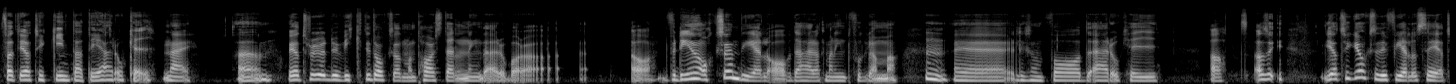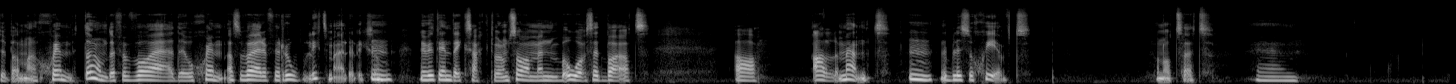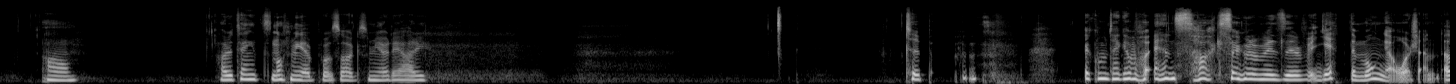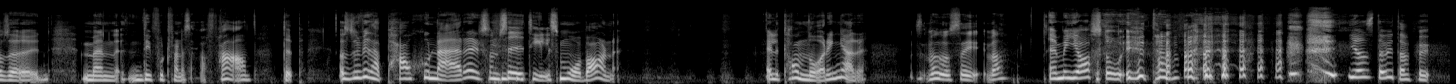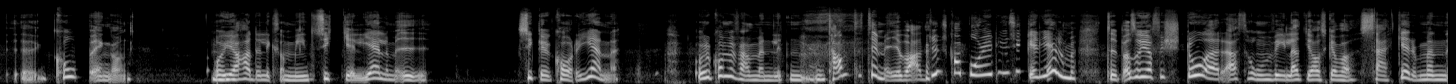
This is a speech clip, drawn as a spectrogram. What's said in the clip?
För att jag tycker inte att det är okej. nej. Um, Och jag tror det är viktigt också att man tar ställning där och bara Ja, för det är också en del av det här att man inte får glömma. mm. Eh, liksom vad är okej att... Alltså, jag tycker också det är fel att säga typ att man skämtar om det. För vad är det, och skäm, alltså, vad är det för roligt med det? Liksom? Mm. Nu vet jag inte exakt vad de sa men oavsett bara att ja, allmänt. Mm. Det blir så skevt. På något sätt. Ehm. ja. Har du tänkt något mer på saker som gör dig arg? typ jag kommer tänka på en sak som gjorde mig sur för jättemånga år sedan. Alltså, men det är fortfarande så här, vad fan. Typ. Alltså, du vet, här, pensionärer som säger till småbarn. Eller tonåringar. Vadå, säg, va? Nej, men jag stod utanför Jag stod utanför eh, Coop en gång. Och jag hade liksom min cykelhjälm i cykelkorgen. Och då kommer fram en liten tant till mig och bara du ska ha på dig din cykelhjälm. Typ, alltså jag förstår att hon vill att jag ska vara säker men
